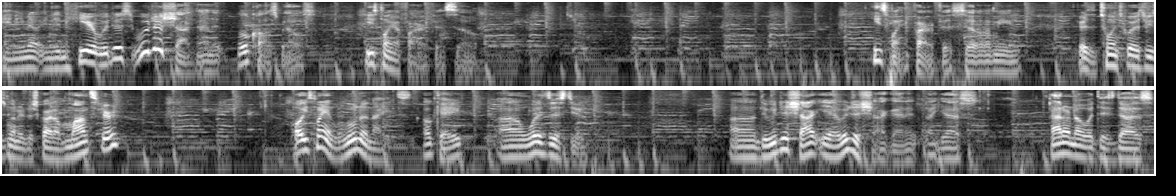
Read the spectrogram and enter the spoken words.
And you know, and then here we just we'll just shotgun it. We'll call spells. He's playing a Fire Fist, so he's playing Fire Fist. So I mean, there's a Twin Twist. He's going to discard a monster. Oh, he's playing Lunalights. Okay. Uh, what does this do? Uh, do we just shot? Yeah, we just shotgun it, I guess. I don't know what this does.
